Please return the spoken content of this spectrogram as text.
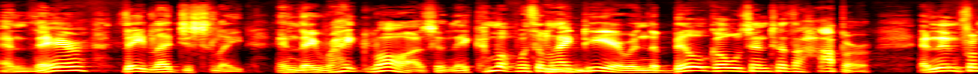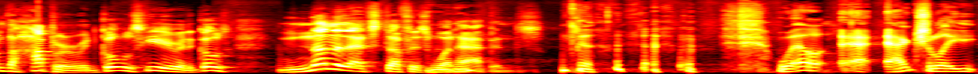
and there they legislate and they write laws and they come up with an mm-hmm. idea and the bill goes into the hopper. And then from the hopper, it goes here and it goes. None of that stuff is mm-hmm. what happens. well, actually,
